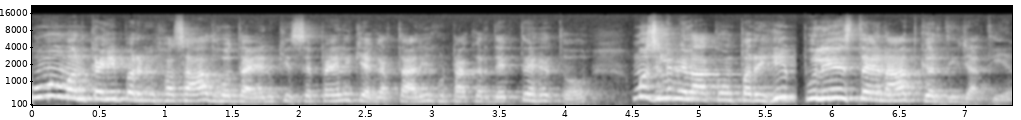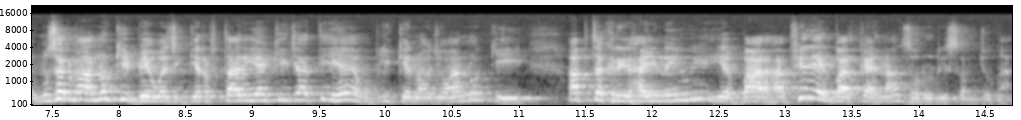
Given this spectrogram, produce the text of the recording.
उमूमन कहीं पर भी फसाद होता है। यानी कि इससे पहले की अगर तारीख उठाकर देखते हैं तो मुस्लिम इलाकों पर ही पुलिस तैनात कर दी जाती है। मुसलमानों की बेवजह गिरफ्तारियाँ की जाती है, हुबली के नौजवानों की अब तक रिहाई नहीं हुई। यह बारहा, फिर एक बार कहना ज़रूरी समझूँगा।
